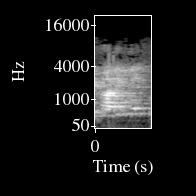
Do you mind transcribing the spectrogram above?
everybody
